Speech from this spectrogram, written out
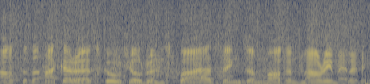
After the haka, a school children's choir sings a modern Maori melody.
